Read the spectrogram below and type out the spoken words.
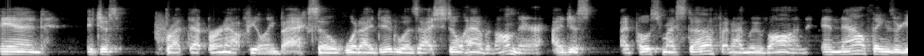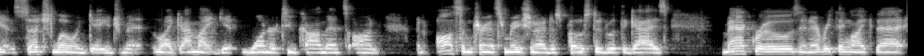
And it just brought that burnout feeling back. So what I did was I still have it on there. I just I post my stuff and I move on. And now things are getting such low engagement. Like I might get one or two comments on an awesome transformation I just posted with the guys macros and everything like that.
